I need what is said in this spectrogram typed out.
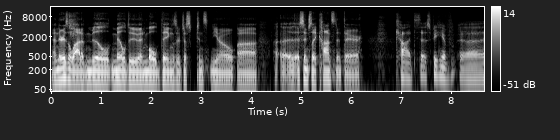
and there is a lot of mil- mildew and mold things are just, cons- you know, uh, uh, essentially a constant there. God, so speaking of uh,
